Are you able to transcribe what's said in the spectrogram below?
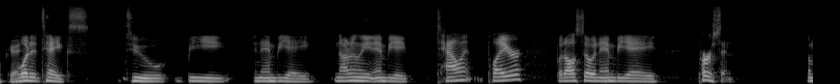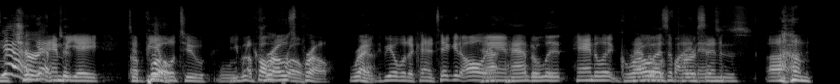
Okay. what it takes to be an NBA, not only an NBA talent player, but also an NBA person, a Yeah, mature yeah, to- NBA to, a be pro. able to Well, we a call pro's pro. pro, right? To be able to kind of take it all Ha- in, handle it. handle it, grow handle as a person. Um,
